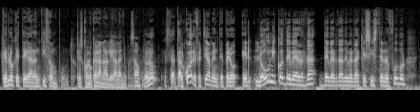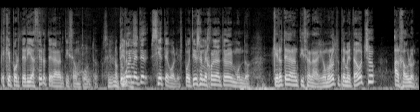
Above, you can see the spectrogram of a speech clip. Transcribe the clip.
que es lo que te garantiza un punto. Que es con lo que gana la Liga el año pasado. No, no, está tal cual, efectivamente. Pero el- lo único de verdad, de verdad, de verdad que existe en el fútbol es que portería cero te garantiza un punto. Sí, no Tú puedes meter siete goles, porque tienes el mejor delantero del mundo, que no te garantiza nada. Que como el otro te meta ocho, al jaulón.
